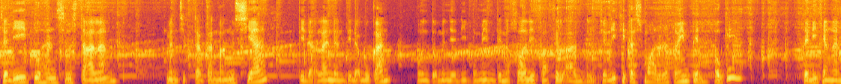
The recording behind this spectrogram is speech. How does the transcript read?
Jadi Tuhan semesta alam menciptakan manusia tidak lain dan tidak bukan untuk menjadi pemimpin khalifah fil ardi. Jadi kita semua adalah pemimpin oke? Okay? jadi jangan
